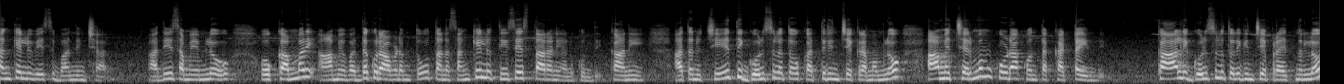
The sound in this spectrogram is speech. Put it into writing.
సంఖ్యలు వేసి బంధించారు. అదే సమయంలో ఓ కమ్మరి ఆమె వద్దకు రావడంతో తన సంఖ్యలు తీసేస్తారని అనుకుంది. కానీ అతను చేతి గొలుసులతో కత్తిరించే క్రమంలో ఆమె చర్మం కూడా కొంత కట్ అయింది కాలి గొలుసులు తొలగించే ప్రయత్నంలో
